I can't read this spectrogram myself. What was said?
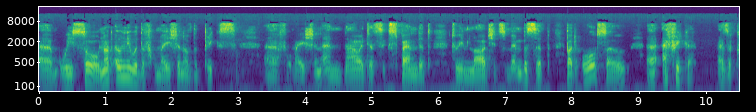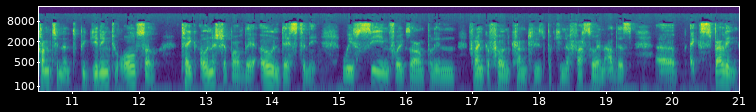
um, we saw not only with the formation of the BRICS uh, formation, and now it has expanded to enlarge its membership, but also uh, Africa as a continent beginning to also take ownership of their own destiny. We've seen, for example, in Francophone countries, Burkina Faso and others, uh, expelling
